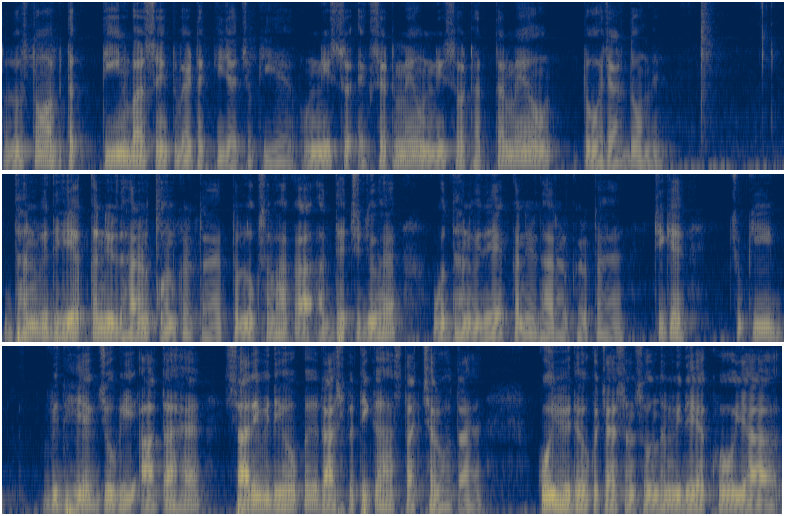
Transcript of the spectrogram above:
तो दोस्तों, अब तक तीन बार संयुक्त बैठक की जा चुकी है 1961 में 1978 में और 2002 में। धन विधेयक का निर्धारण कौन करता है? तो लोकसभा का अध्यक्ष जो है, वो धन विधेयक का निर्धारण करता है, ठीक है? चूँकि विधेयक जो भी आता है, सारे विधेयकों पर राष्ट्रपति का हस्ताक्षर होता है। कोई भी विधेयक हो, चाहे संशोधन विधेयक हो या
